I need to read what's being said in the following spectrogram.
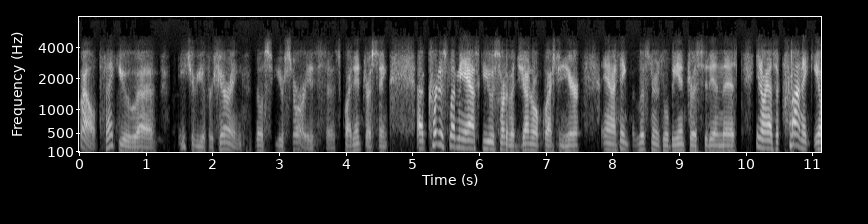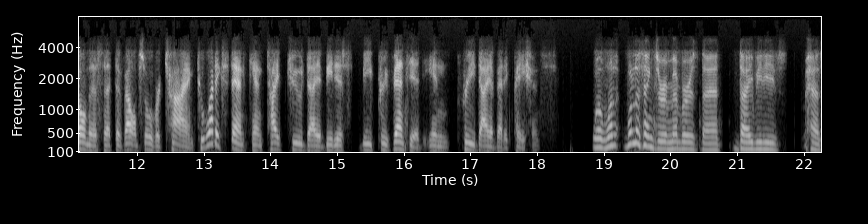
Well, thank you, uh, each of you for sharing those your stories. It's quite interesting. Uh, Curtis, let me ask you sort of a general question here, and I think listeners will be interested in this. You know, as a chronic illness that develops over time, to what extent can type 2 diabetes be prevented in pre-diabetic patients? Well, one one of the things to remember is that diabetes has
